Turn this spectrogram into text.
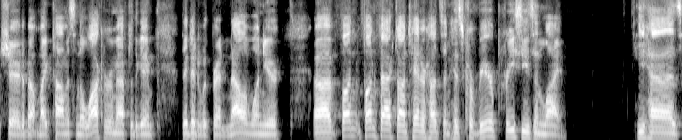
shared about Mike Thomas in the locker room after the game. They did it with Brandon Allen one year. Uh, fun fun fact on Tanner Hudson: his career preseason line. He has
